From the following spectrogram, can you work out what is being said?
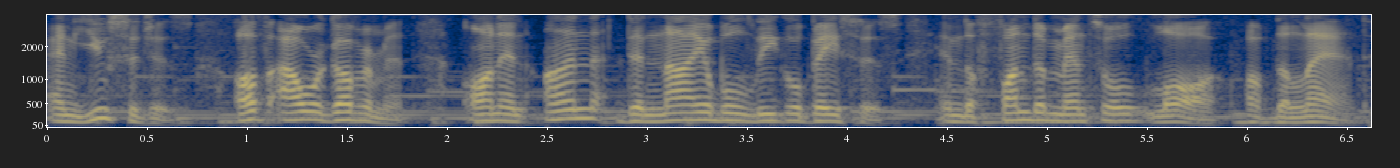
and usages of our government on an undeniable legal basis in the fundamental law of the land.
